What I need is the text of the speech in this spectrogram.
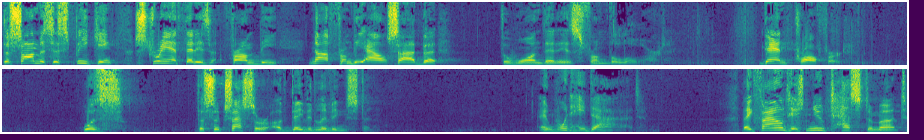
The psalmist is speaking strength that is from the, not from the outside, but the one that is from the Lord. Dan Crawford was the successor of David Livingstone. And when he died, they found his New Testament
